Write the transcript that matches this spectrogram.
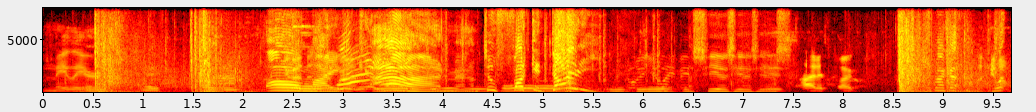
melee area. Oh, oh my god, man. I'm too fucking dirty. Yes, yes, yes, yes. Hot as fuck. Smack it. What?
